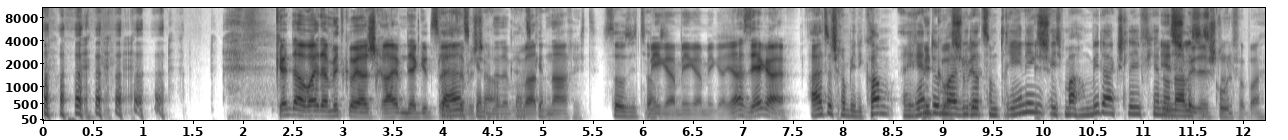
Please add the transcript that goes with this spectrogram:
Könnt ihr auch weiter mit Goya schreiben, der gibt es euch da bestimmt genau, in der privaten genau. Nachricht. So sieht's Mega, aus. mega, mega. Ja, sehr geil. Also, Schrambini, komm, renn Mit du mal wieder zum Training. ist- Ich mache ein Mittagsschläfchen und alles ist Stunde gut. vorbei.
